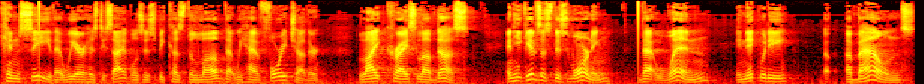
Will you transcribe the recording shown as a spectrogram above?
can see that we are his disciples is because the love that we have for each other, like Christ loved us. And he gives us this warning that when iniquity abounds,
